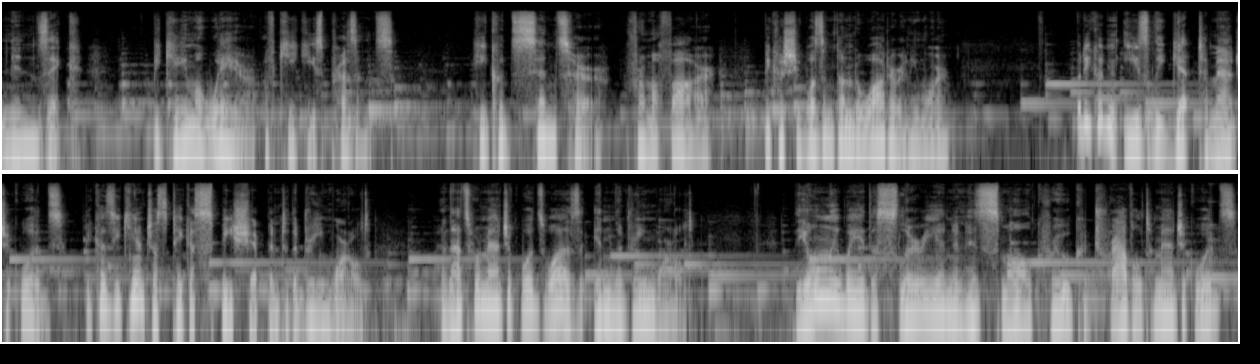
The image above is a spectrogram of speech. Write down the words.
Ninzik became aware of Kiki's presence. He could sense her from afar because she wasn't underwater anymore. But he couldn't easily get to Magic Woods because you can't just take a spaceship into the dream world and that's where Magic Woods was, in the dream world. The only way the Slurian and his small crew could travel to Magic Woods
